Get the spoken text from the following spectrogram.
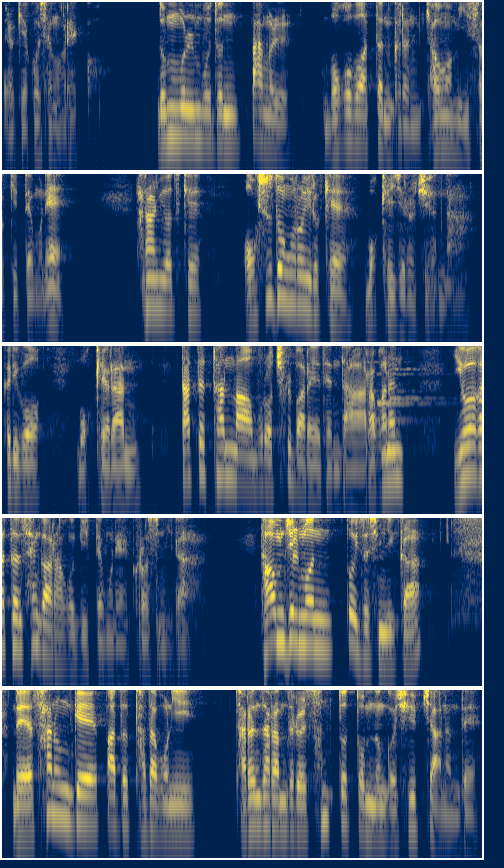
이렇게 고생을 했고 눈물 묻은 빵을 먹어봤던 그런 경험이 있었기 때문에 하나님이 어떻게 옥수동으로 이렇게 목회지를 주셨나. 그리고 목회란 따뜻한 마음으로 출발해야 된다라고 하는 이와 같은 생각을 하고 있기 때문에 그렇습니다. 다음 질문 또 있으십니까? 네, 사는 게 빠듯하다 보니 다른 사람들을 선뜻 돕는 것이 쉽지 않은데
